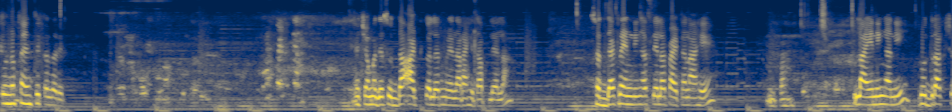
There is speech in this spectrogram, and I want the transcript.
पूर्ण फॅन्सी कलर आहेत. याच्यामध्ये सुद्धा आठ कलर मिळणार आहेत आपल्याला. सध्या ट्रेंडिंग असलेला पॅटर्न आहे. हे पहा. लाइनिंग आणि रुद्राक्ष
